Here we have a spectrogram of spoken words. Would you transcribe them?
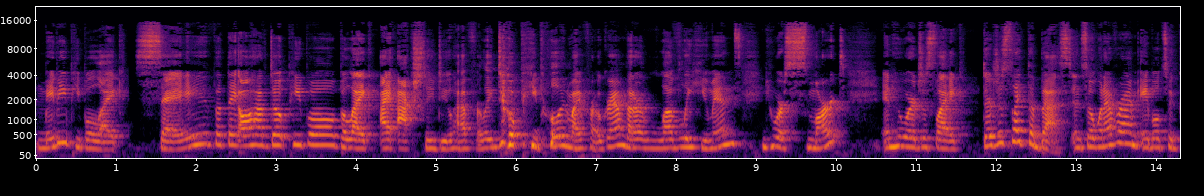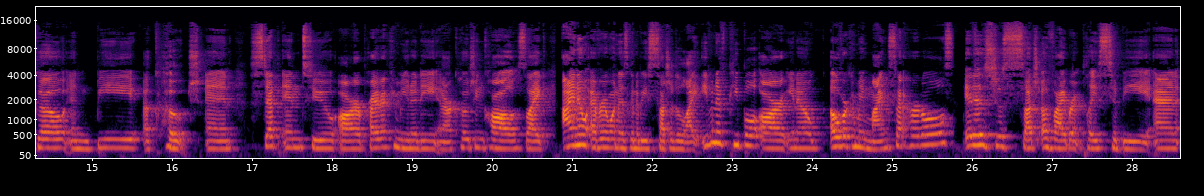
maybe people like say that they all have dope people, but like I actually do have really dope people in my program that are lovely humans and who are smart and who are just like, they're just like the best. And so whenever I'm able to go and be a coach and step into our private community and our coaching calls, like I know everyone is going to be such a delight. Even if people are, you know, overcoming mindset hurdles, it is just such a vibrant place to be. And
